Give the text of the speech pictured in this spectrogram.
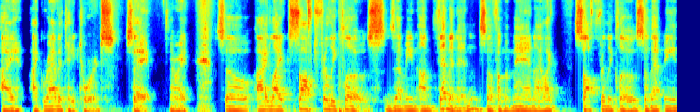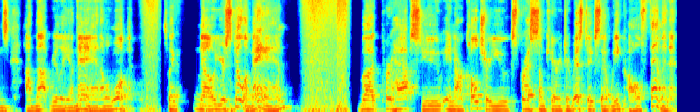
I I gravitate towards, say. All right. So I like soft frilly clothes. Does that mean I'm feminine? So if I'm a man, I like soft frilly clothes. So that means I'm not really a man, I'm a woman. It's like, no, you're still a man, but perhaps you, in our culture, you express some characteristics that we call feminine.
